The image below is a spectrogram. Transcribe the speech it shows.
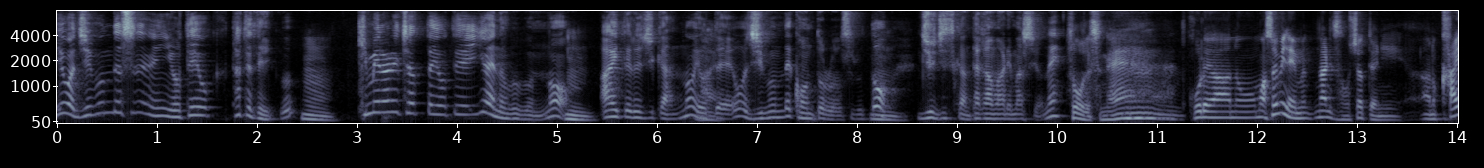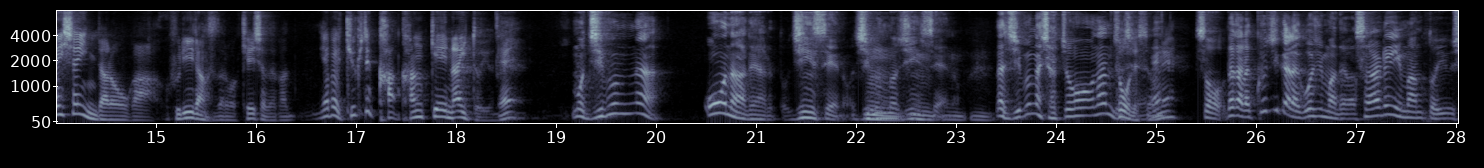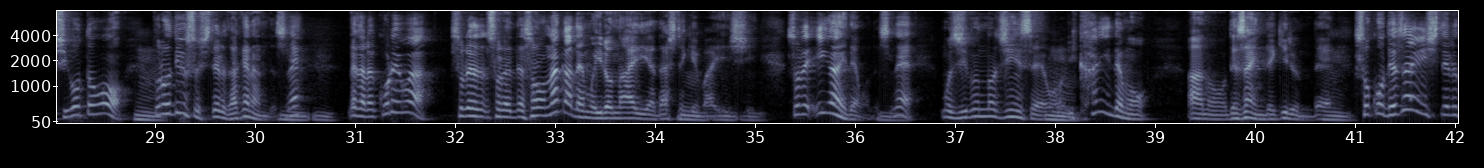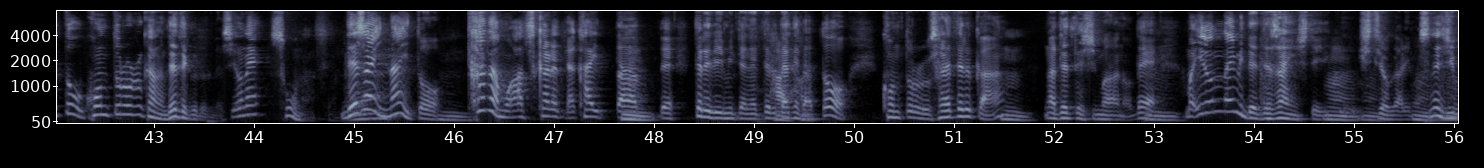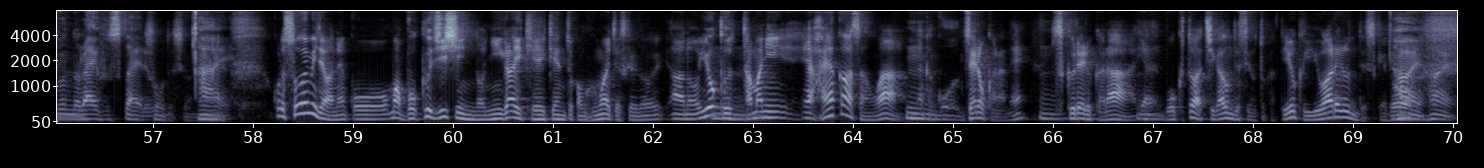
うん要は自分ですでに予定を立てていく。うん決められちゃった予定以外の部分のうん空いてる時間の予定を自分でコントロールするとうん充実感高まりますよね。そうですね。うんこれあの、まあ、そういう意味で成田さんおっしゃったようにあの会社員だろうがフリーランスだろうが経営者だろうがやっぱり究極的にか関係ないというね。もう自分がオーナーであると人生の、自分の人生の。自分が社長なんですよね。そうですよね。そう。だから9時から5時まではサラリーマンという仕事をうん。プロデュースしてるだけなんですね。うんうんだからこれは、それ、それで、その中でもいろんなアイディア出していけばいいし、それ以外でもですね、もう自分の人生をいかにでも、あの、デザインできるんで、うん。そこをデザインしてるとコントロール感が出てくるんですよね。そうなんですよね、デザインないと、うん。ただもうあ疲れた、帰ったって、テレビ見て寝てるだけだと、コントロールされてるう感ん。が出てしまうので、うん。まあ、いろんな意味でデザインしていくうん。必要がありますね、うん。自分のライフスタイルを。そうですよね。はい。これそういう意味ではね、こう、まあ僕自身の苦い経験とかも踏まえてですけど、あの、よくたまに、いや、早川さんは、うん。なんかこう、ゼロからね、うん。作れるから、いやう、ん僕とは違うんですよとかってよく言われるんですけど、はい、はい。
